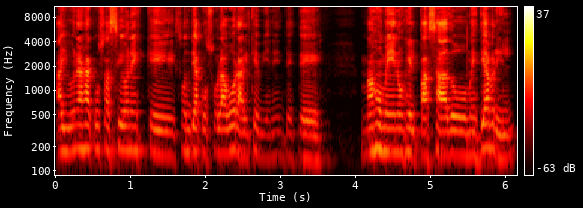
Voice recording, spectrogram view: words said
Hay unas acusaciones que son de acoso laboral que vienen desde más o menos el pasado mes de abril,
